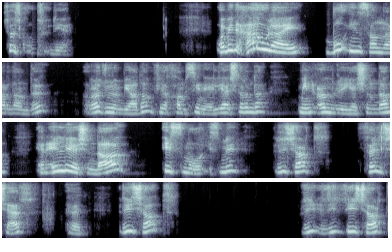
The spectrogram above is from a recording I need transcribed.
söz konusu diye. Ve min haulai bu insanlardandı. Racülün bir adam fil hamsine 50 yaşlarında min ömrü yaşından yani 50 yaşında ismu ismi Richard Felcher evet Richard Richard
